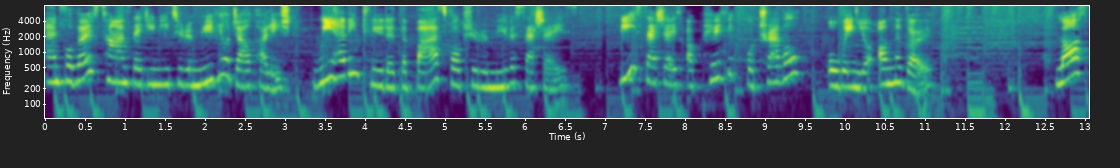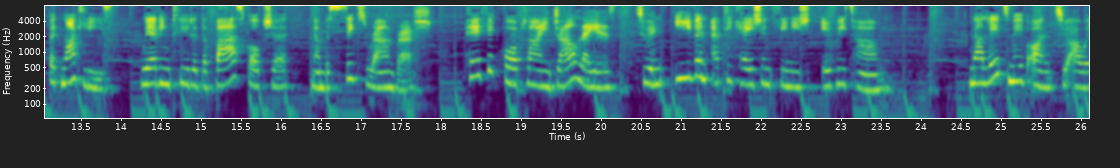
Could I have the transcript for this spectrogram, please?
And for those times that you need to remove your gel polish, we have included the Biosculpture Remover Sachets. These sachets are perfect for travel or when you're on the go. Last but not least, we have included the Bio Sculpture number 6 round brush, perfect for applying gel layers to an even application finish every time. Now let's move on to our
